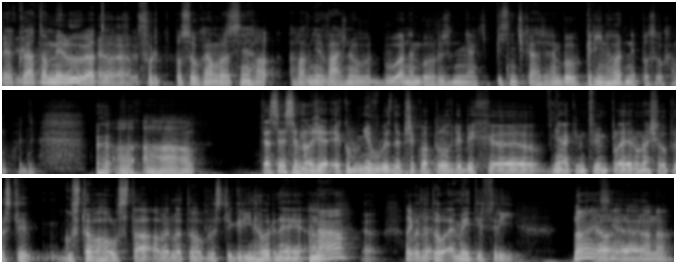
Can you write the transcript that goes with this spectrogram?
jako já to miluju, já to jo, jo. furt poslouchám vlastně hla, hlavně vážnou hudbu, anebo různý nějaký písničkáře, nebo Greenhorny poslouchám hodně. A, a já si myslím, no, že jako by mě vůbec nepřekvapilo, kdybych eh, v nějakém tvým playeru našel prostě Gustava Holsta a vedle toho prostě Greenhorny a, no, jo, a vedle to... toho M83. No jasně, jo, no, jo. no, no.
